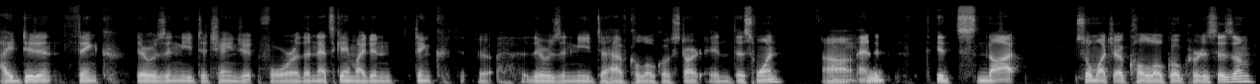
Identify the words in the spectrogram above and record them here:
I didn't think there was a need to change it for the Nets game. I didn't think uh, there was a need to have Koloko start in this one. Uh, Mhm. And it, it's not so much a Koloko criticism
